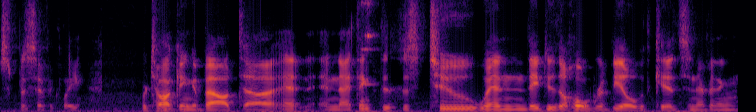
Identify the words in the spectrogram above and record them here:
specifically, were talking about, uh, and, and I think this is too when they do the whole reveal with kids and everything.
